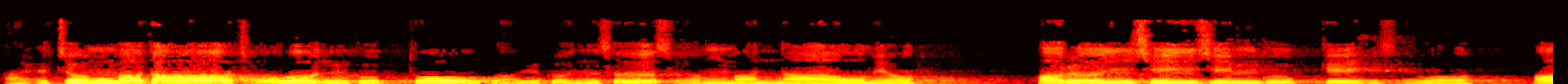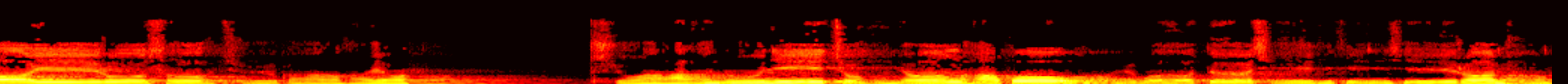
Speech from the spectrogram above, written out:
알적마다 좋은 국토 밝은 스성만 나오며 바른 신심 굳게 세워 아이로서 출가하여 기와 눈이 종명하고 말과 뜻이 진실하며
